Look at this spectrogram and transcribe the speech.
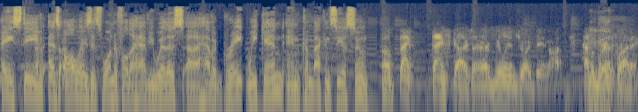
Hey, Steve, as always, it's wonderful to have you with us. Uh, have a great weekend, and come back and see us soon. Oh, thanks, thanks, guys. I really enjoyed being on. Have a You got great. Friday.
